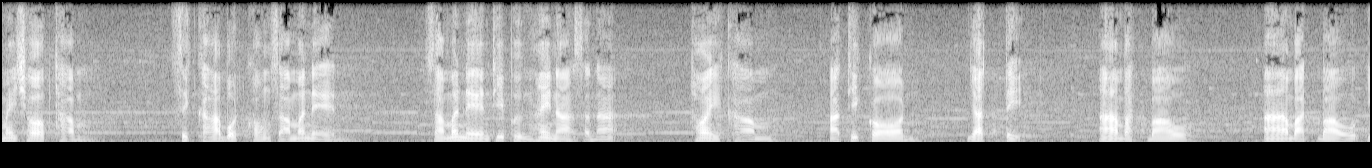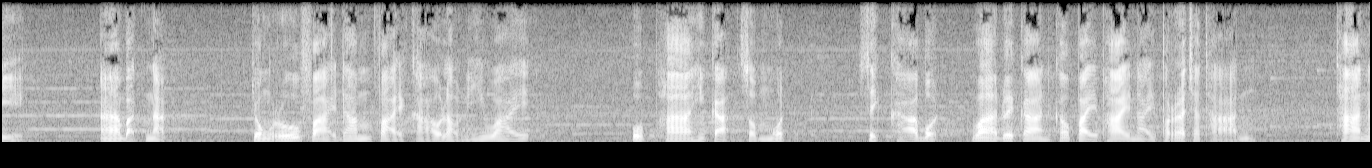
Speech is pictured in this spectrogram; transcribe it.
ไม่ชอบธรรมสิกขาบทของสามเณร สามเณรที่พึงให้นาสนะ ถ้อยคำอธิกรณ์ยัตติ อาบัตเบา อาบัตเบาอีก อาบัตหนัก จงรู้ฝ่ายดำฝ่ายขาวเหล่านี้ไว้ อุปาหิกะสมมุติ สิกขาบทว่าด้วยการเข้าไปภายในพระราชฐาน ทาน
